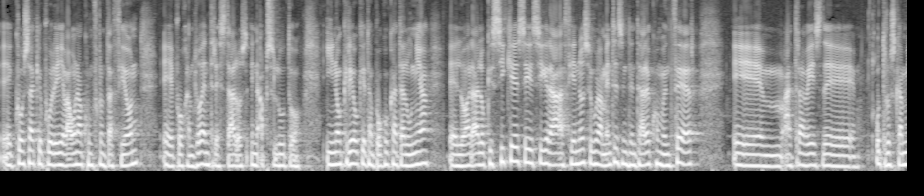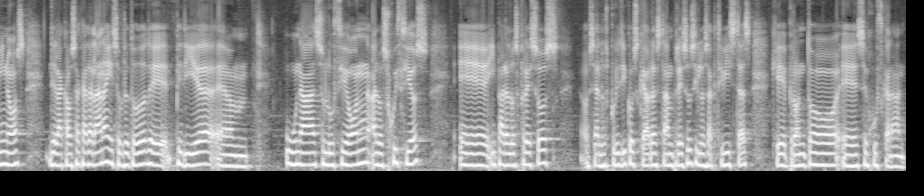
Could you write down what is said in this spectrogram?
eh, cosa que pueda llevar a una confrontación, por ejemplo, entre estados en absoluto. Y no creo que tampoco Cataluña lo hará. Lo que sí que se seguirá haciendo seguramente es intentar convencer Em, a través de otros caminos de la causa catalana y sobre todo de pedir em, una solución a los juicios eh, y para los presos o sea, los políticos que ahora están presos y los activistas que pronto eh, se juzgarán.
